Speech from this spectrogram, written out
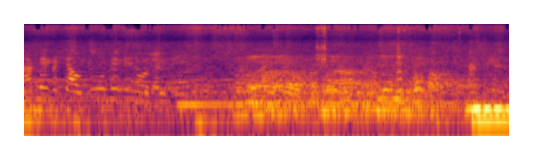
อาแม่กระเจ้าอยู่ไม่ด้นอนแบบนี้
